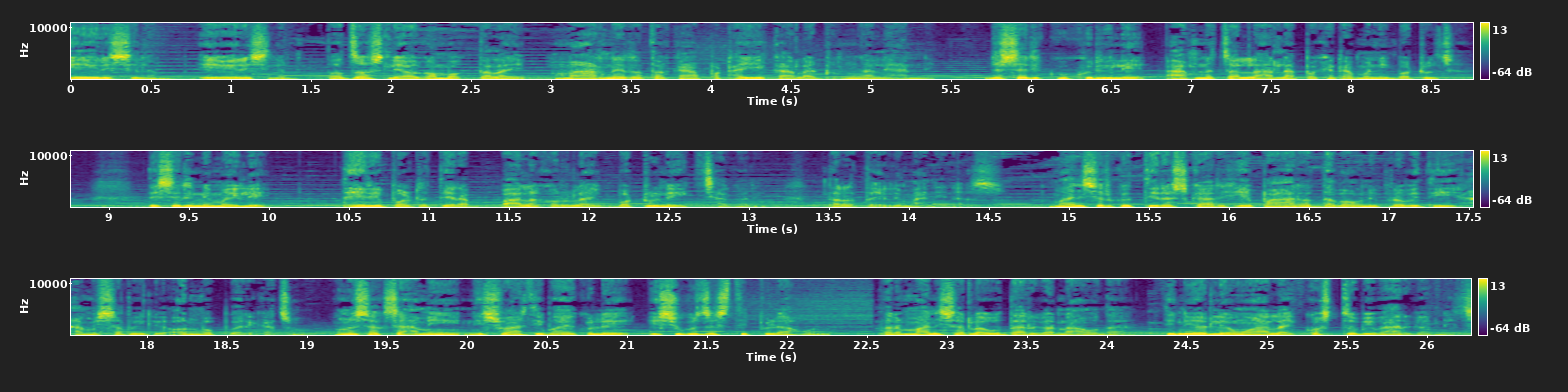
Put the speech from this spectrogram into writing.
ए एरिसिलम ए एरिसिलम त जसले अगमवक्तालाई मार्ने र त कहाँ पठाइएकालाई ढुङ्गाले हान्ने। जसरी कुखुरीले आफ्ना चल्लाहरूलाई पखेटा मुनि बटुल्छ त्यसरी नै मैले धेरैपल्ट तेरा बालकहरूलाई बटुल्ने इच्छा गरे तर तैले मानिनस्। मानिसहरूको तिरस्कार हेपा र दबाउने प्रविधि हामी सबैले अनुभव गरेका छौँ। हुनसक्छ हामी निस्वार्थी भएकोले यसुको जस्तै पीडा होला तर मानिसहरूलाई उद्धार गर्न आउँदा तिनीहरूले उहाँलाई कस्तो व्यवहार गर्नेछ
